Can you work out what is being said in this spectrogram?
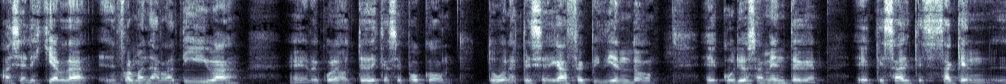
hacia la izquierda en forma narrativa. recuerdan ustedes que hace poco tuvo una especie de gafe pidiendo eh, curiosamente, eh, que, que saquen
